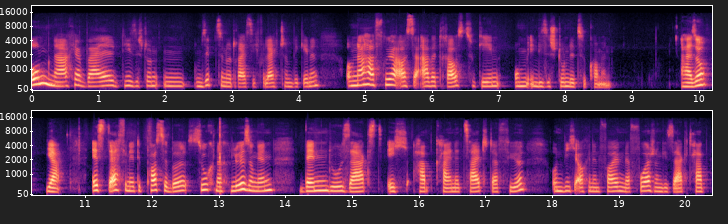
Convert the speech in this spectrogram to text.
um nachher, weil diese Stunden um 17.30 Uhr vielleicht schon beginnen, um nachher früher aus der Arbeit rauszugehen, um in diese Stunde zu kommen. Also, ja, it's definitely possible. Such nach Lösungen, wenn du sagst, ich habe keine Zeit dafür. Und wie ich auch in den Folgen davor schon gesagt habe,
